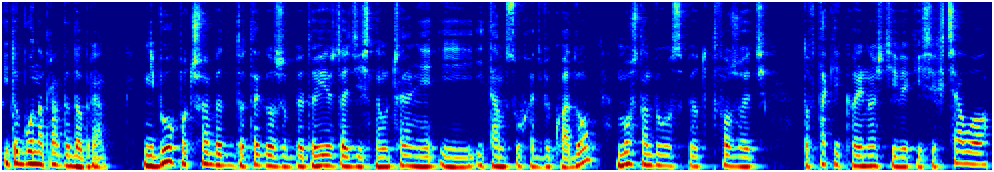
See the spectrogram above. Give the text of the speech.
i to było naprawdę dobre. Nie było potrzeby do tego, żeby dojeżdżać gdzieś na uczelnię i, i tam słuchać wykładu. Można było sobie odtworzyć to w takiej kolejności, w jakiej się chciało,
